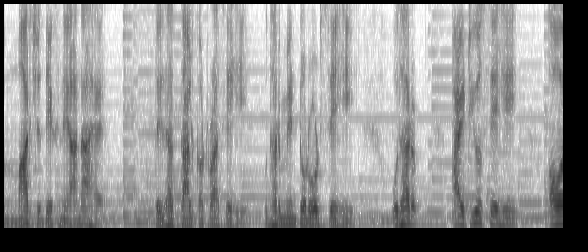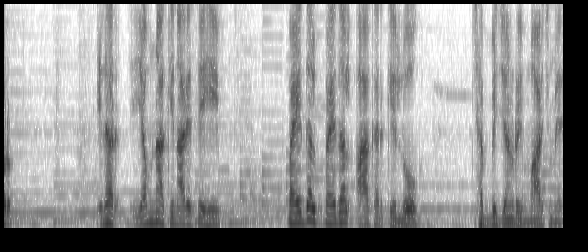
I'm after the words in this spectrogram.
मार्च देखने आना है तो इधर ताल कटरा से ही, उधर मिंटो रोड से ही, उधर आईटीओ से ही, और इधर यमुना किनारे से ही पैदल पैदल आ करके लोग 26 जनवरी मार्च में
